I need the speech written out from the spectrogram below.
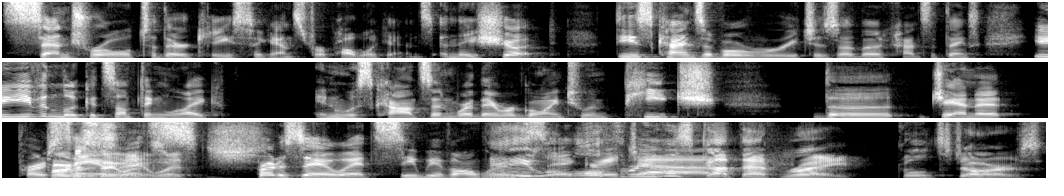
central to their case against Republicans. And they should. These kinds of overreaches are the kinds of things. You even look at something like in Wisconsin where they were going to impeach the Janet. Protasiewicz. Protasiewicz. See, we've all learned hey all Great three of us got that right gold stars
